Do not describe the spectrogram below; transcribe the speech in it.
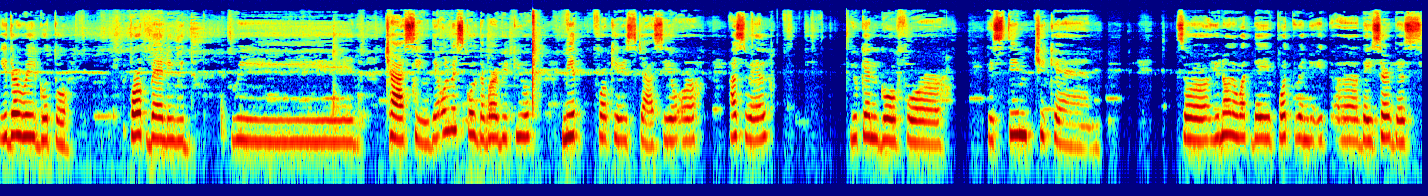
Either way, go to pork belly with with char siu. They always call the barbecue meat for Kiris char siu or as well you can go for steamed chicken. So you know what they put when you eat uh, they serve this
